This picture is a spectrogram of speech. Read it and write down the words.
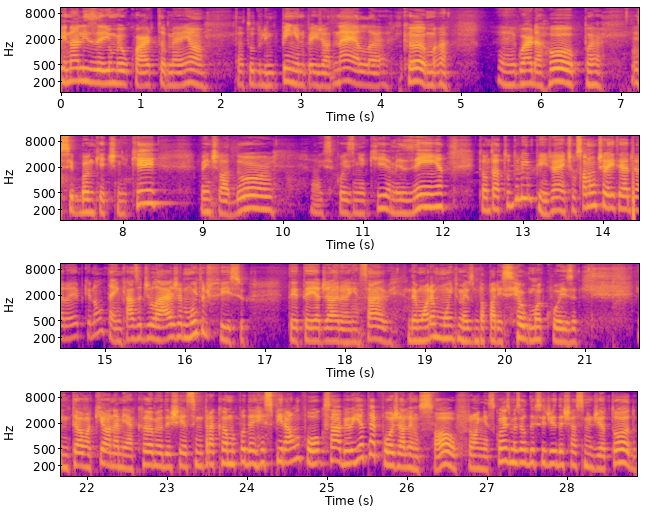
Finalizei o meu quarto também, ó. Tá tudo limpinho, limpei janela, cama, é, guarda-roupa, esse banquetinho aqui, ventilador, esse coisinha aqui, a mesinha. Então tá tudo limpinho, gente. Eu só não tirei teia de aranha porque não tem. Casa de laje é muito difícil ter teia de aranha, sabe? Demora muito mesmo pra aparecer alguma coisa. Então, aqui, ó, na minha cama, eu deixei assim pra cama poder respirar um pouco, sabe? Eu ia até pôr já lençol, fronha, as coisas, mas eu decidi deixar assim o dia todo.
